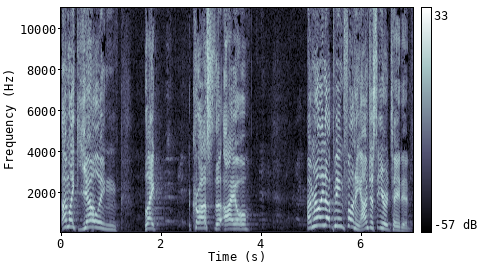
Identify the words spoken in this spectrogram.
I'm like yelling, like across the aisle. I'm really not being funny, I'm just irritated.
